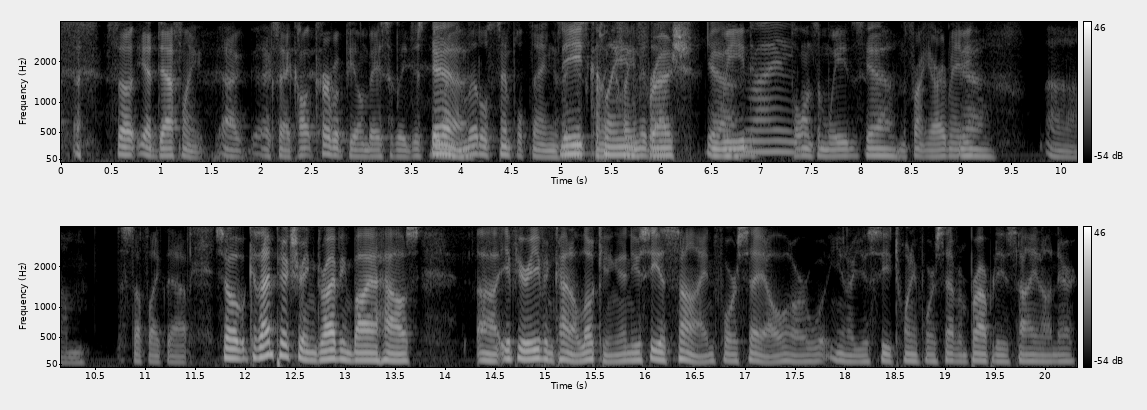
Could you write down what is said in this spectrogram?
so yeah, definitely. Uh, actually, I call it curb appeal, and basically just doing yeah. little simple things Neat, that just kind of clean, fresh, yeah. weed, right. pulling some weeds, yeah. in the front yard, maybe, yeah. um, stuff like that. So, because I'm picturing driving by a house. Uh, if you're even kind of looking and you see a sign for sale or you know you see 24/7 properties sign on there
